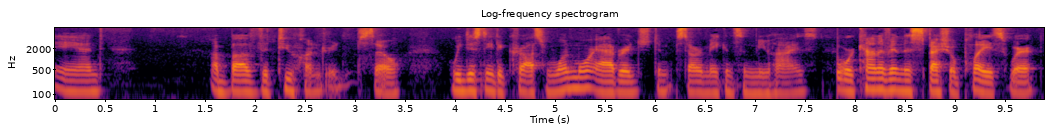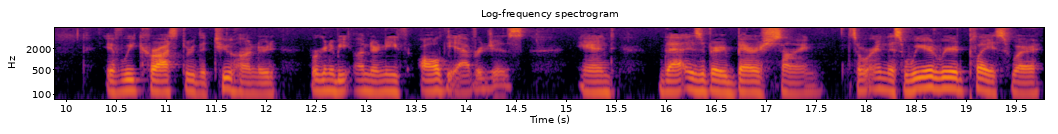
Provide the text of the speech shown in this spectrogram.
and above the 200. So we just need to cross one more average to start making some new highs. We're kind of in this special place where if we cross through the 200, we're going to be underneath all the averages. And that is a very bearish sign. So we're in this weird, weird place where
